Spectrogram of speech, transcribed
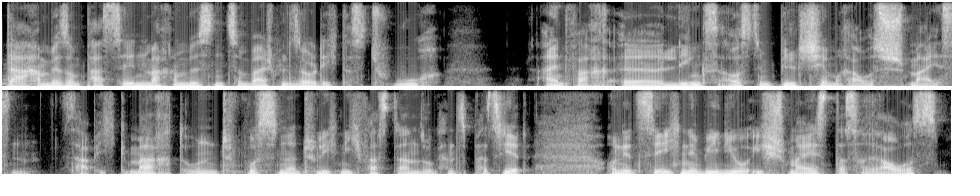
da haben wir so ein paar Szenen machen müssen. Zum Beispiel sollte ich das Tuch einfach äh, links aus dem Bildschirm rausschmeißen. Das habe ich gemacht und wusste natürlich nicht, was dann so ganz passiert. Und jetzt sehe ich in dem Video, ich schmeiß das raus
